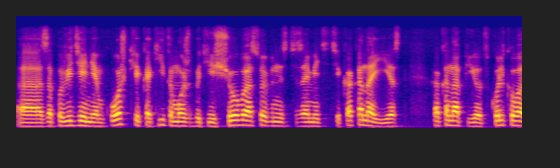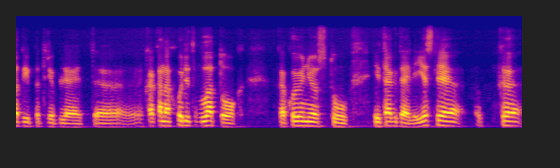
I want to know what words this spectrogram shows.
за поведением кошки, какие-то, может быть, еще вы особенности заметите, как она ест – как она пьет, сколько воды потребляет, э, как она ходит в лоток, какой у нее стул и так далее. Если к,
